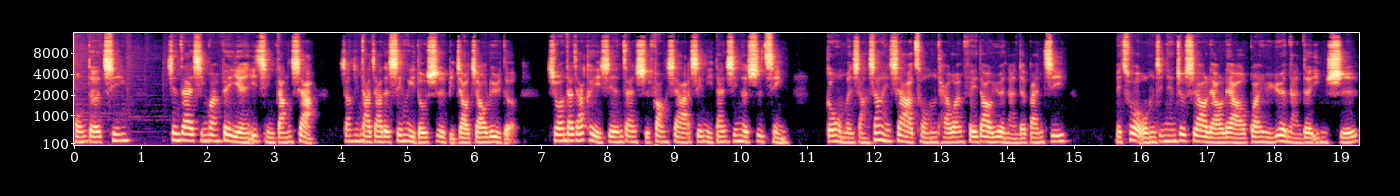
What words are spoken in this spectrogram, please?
洪德清。现在新冠肺炎疫情当下，相信大家的心里都是比较焦虑的。希望大家可以先暂时放下心里担心的事情，跟我们想象一下从台湾飞到越南的班机。没错，我们今天就是要聊聊关于越南的饮食。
